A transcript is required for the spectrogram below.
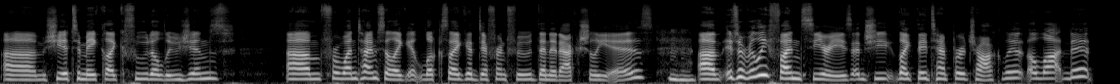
Um, she had to make like food illusions um, for one time, so like it looks like a different food than it actually is. Mhm. Um, it's a really fun series, and she like they temper chocolate a lot in it,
